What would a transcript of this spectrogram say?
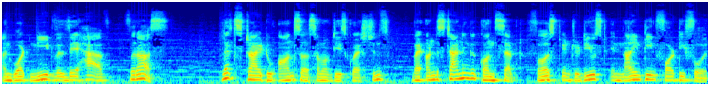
And what need will they have for us? Let's try to answer some of these questions by understanding a concept first introduced in 1944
